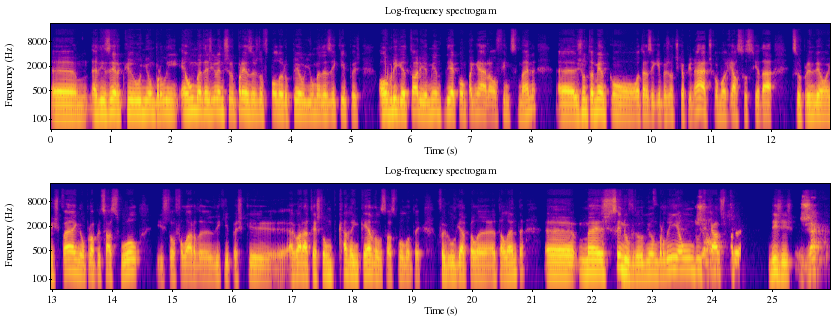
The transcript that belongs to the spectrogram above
uh, a dizer que o União Berlim é uma das grandes surpresas do futebol europeu e uma das equipas obrigatoriamente de acompanhar ao fim de semana, uh, juntamente com outras equipas de outros campeonatos, como a Real Sociedade, que surpreendeu em Espanha, o próprio Sassuolo, e estou a falar de, de, equipas que agora até estão um bocado em queda, o Sassuolo ontem foi goleado pela Atalanta, uh, mas sem dúvida o União de Berlim é um dos João, casos para... Diz, diz. Já,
